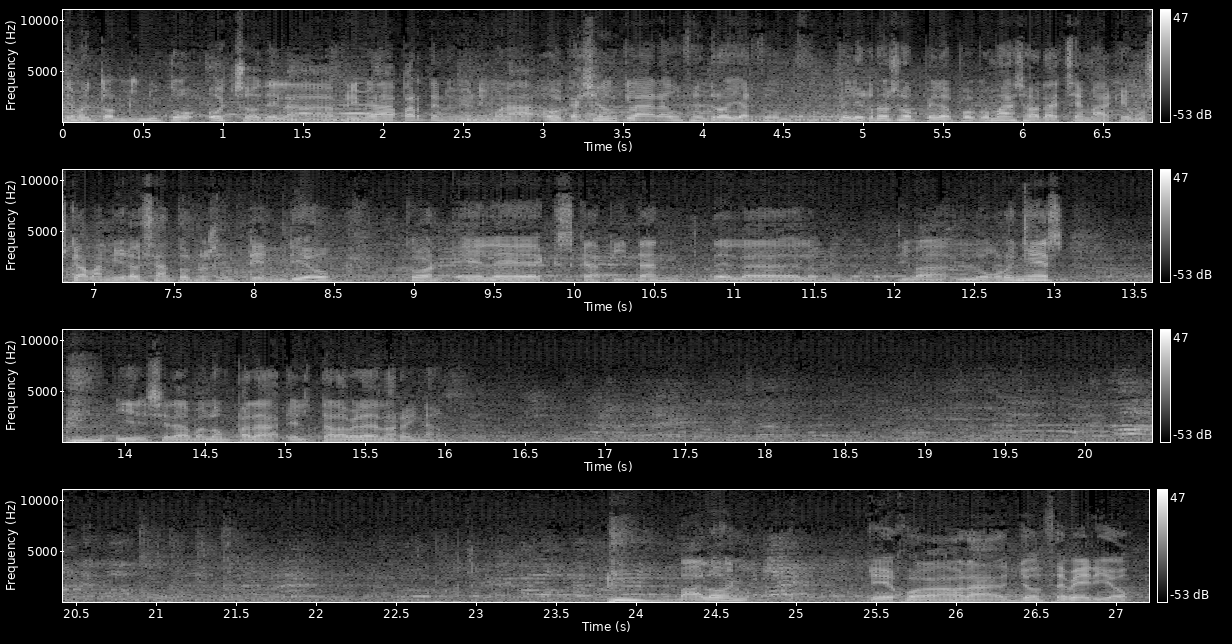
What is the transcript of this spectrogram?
de momento minuto 8 de la primera parte, no vio ninguna ocasión clara, un centro de Yarzun peligroso, pero poco más. Ahora Chema, que buscaba a Miguel Santos, no se entendió con el ex capitán de la, Unión Deportiva Logroñés y será balón para el Talavera de la Reina. balón que juega ahora John Severio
